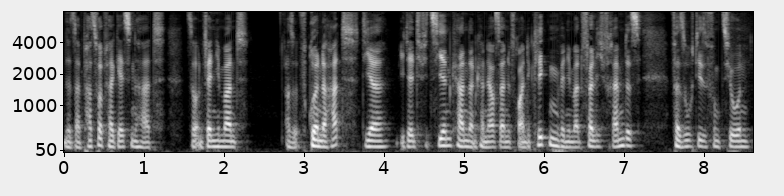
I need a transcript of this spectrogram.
sein Passwort vergessen hat. So, und wenn jemand also Freunde hat, die er identifizieren kann, dann kann er auf seine Freunde klicken. Wenn jemand völlig Fremdes versucht, diese Funktion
